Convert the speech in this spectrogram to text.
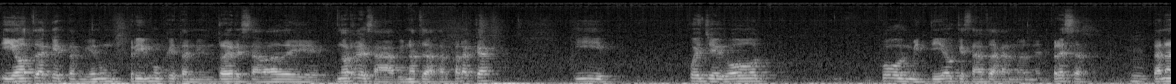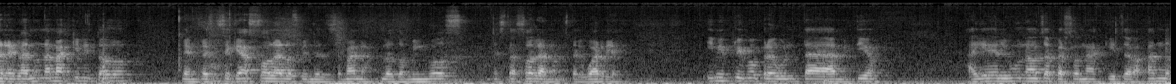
Y otra que también un primo que también regresaba de. No regresaba, vino a trabajar para acá. Y pues llegó con mi tío que estaba trabajando en la empresa. Están arreglando una máquina y todo. La empresa se queda sola los fines de semana. Los domingos está sola, no está el guardia. Y mi primo pregunta a mi tío: ¿Hay alguna otra persona aquí trabajando?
